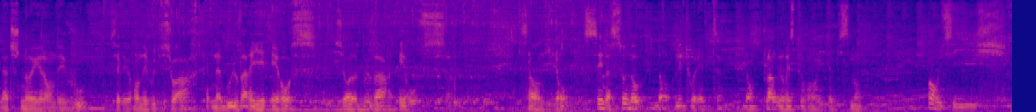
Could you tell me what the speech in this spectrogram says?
Natchnoi Rendez-vous, c'est le rendez-vous du soir, Naboulevard Eros, sur le boulevard Eros. Ça en dit long, c'est la sono dans les toilettes, dans plein de restaurants et établissements en Russie.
